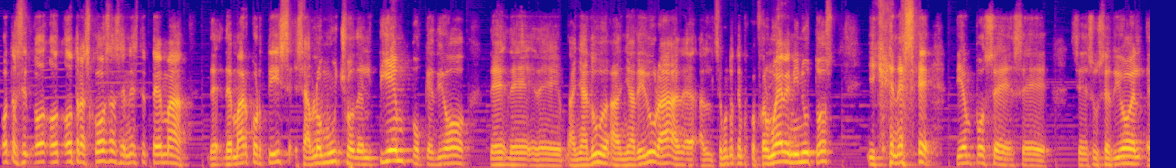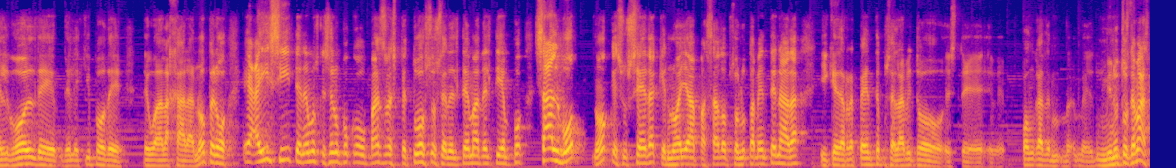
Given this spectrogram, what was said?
otras, otras cosas en este tema de, de, Marco Ortiz. Se habló mucho del tiempo que dio de, de, añadidura, al, segundo tiempo, que fueron nueve minutos, y que en ese tiempo se, se, sucedió el, el gol del equipo de, Guadalajara, ¿no? Pero eh, ahí sí tenemos que ser un poco más respetuosos en el tema del tiempo, salvo, ¿no? Que suceda que no haya pasado absolutamente nada y que de repente, pues el árbitro este, ponga minutos de más,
